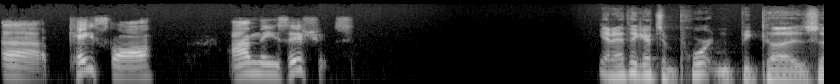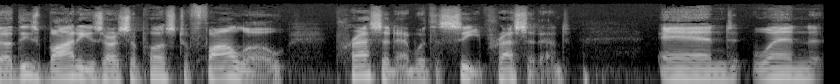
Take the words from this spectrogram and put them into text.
uh, case law on these issues. And I think it's important because uh, these bodies are supposed to follow precedent with a C, precedent. And when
